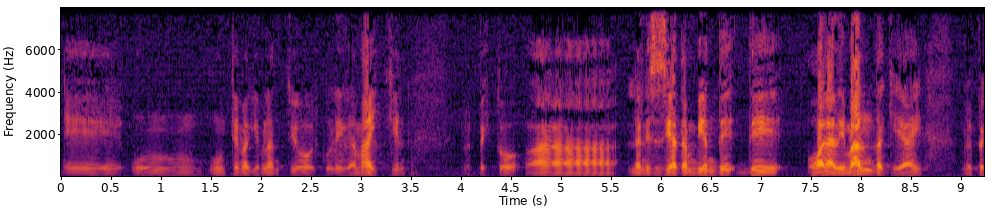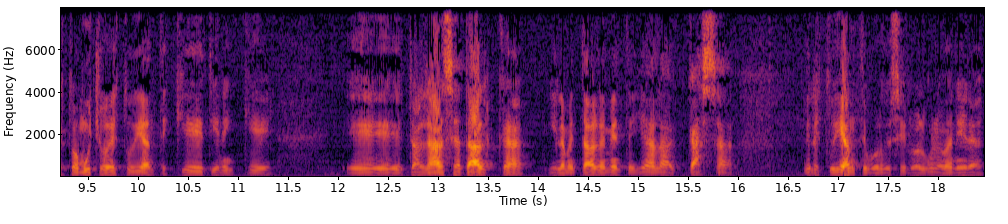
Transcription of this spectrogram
eh, un, un tema que planteó el colega Michael respecto a la necesidad también de, de o a la demanda que hay respecto a muchos estudiantes que tienen que eh, trasladarse a Talca y lamentablemente ya la casa del estudiante, por decirlo de alguna manera,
